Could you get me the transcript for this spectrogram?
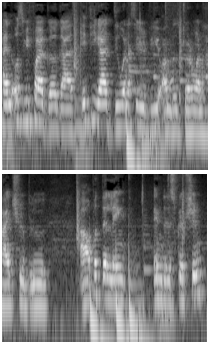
And also, before I go, guys, if you guys do want to see a review on this Jordan 1 High True Blue, I'll put the link in the description.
